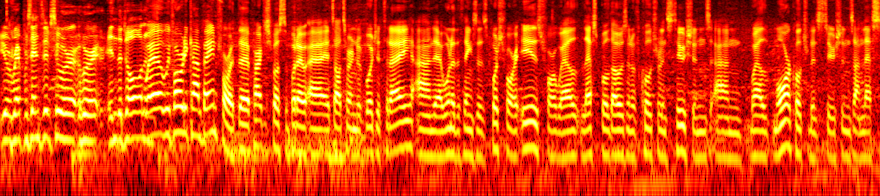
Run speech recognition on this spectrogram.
your representatives who are who are in the Dáil? Well, we've already campaigned for it. The party's supposed to put out uh, its alternative budget today, and uh, one of the things that's pushed for is for well less bulldozing of cultural institutions and well more cultural institutions and less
